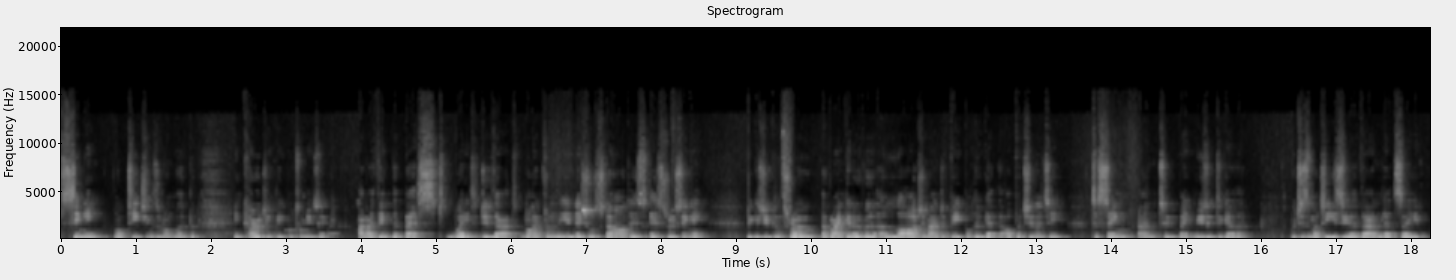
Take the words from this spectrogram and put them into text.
singing, not teaching is the wrong word, but encouraging people to music. And I think the best way to do that, right from the initial start, is, is through singing. Because you can throw a blanket over a large amount of people who get the opportunity to sing and to make music together which is much easier than, let's say,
